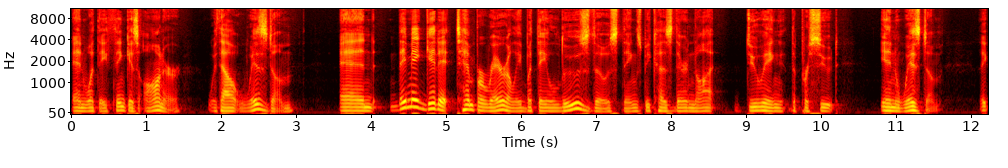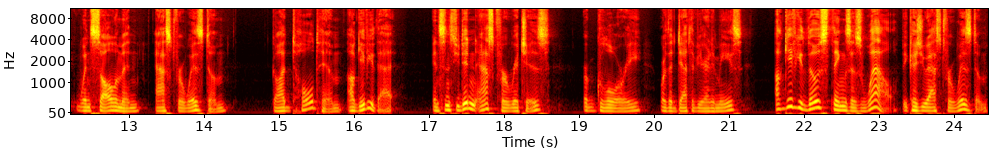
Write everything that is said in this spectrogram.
and what they think is honor without wisdom. And they may get it temporarily, but they lose those things because they're not doing the pursuit in wisdom. Like when Solomon asked for wisdom, God told him, I'll give you that. And since you didn't ask for riches or glory or the death of your enemies, I'll give you those things as well because you asked for wisdom.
